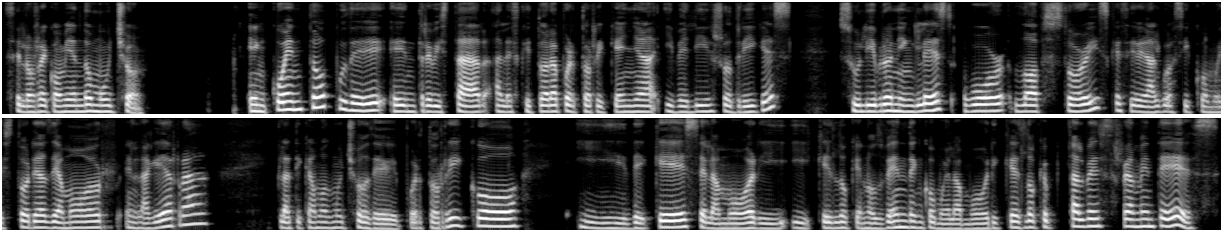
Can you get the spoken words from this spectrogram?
Se los recomiendo mucho. En cuento pude entrevistar a la escritora puertorriqueña Ibeliz Rodríguez. Su libro en inglés, War Love Stories, que sería algo así como historias de amor en la guerra. Platicamos mucho de Puerto Rico y de qué es el amor y, y qué es lo que nos venden como el amor y qué es lo que tal vez realmente es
